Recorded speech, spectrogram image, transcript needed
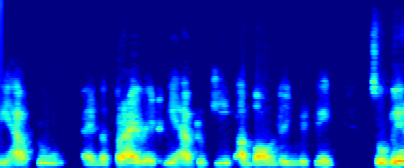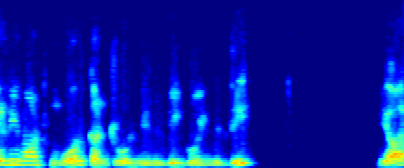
we have to and the private we have to keep a boundary in between. So where we want more control we will be going with the your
